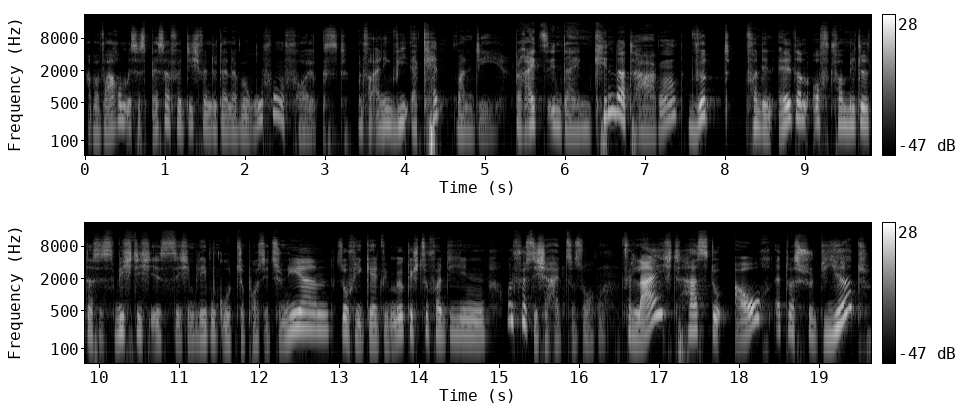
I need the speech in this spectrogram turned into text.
Aber warum ist es besser für dich, wenn du deiner Berufung folgst? Und vor allen Dingen, wie erkennt man die? Bereits in deinen Kindertagen wird von den Eltern oft vermittelt, dass es wichtig ist, sich im Leben gut zu positionieren, so viel Geld wie möglich zu verdienen und für Sicherheit zu sorgen. Vielleicht hast du auch etwas studiert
